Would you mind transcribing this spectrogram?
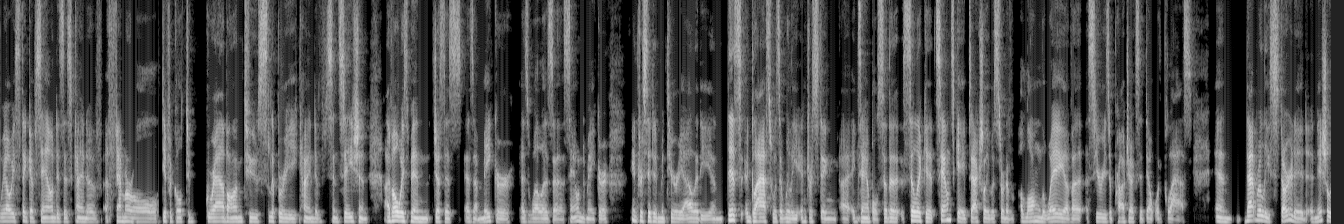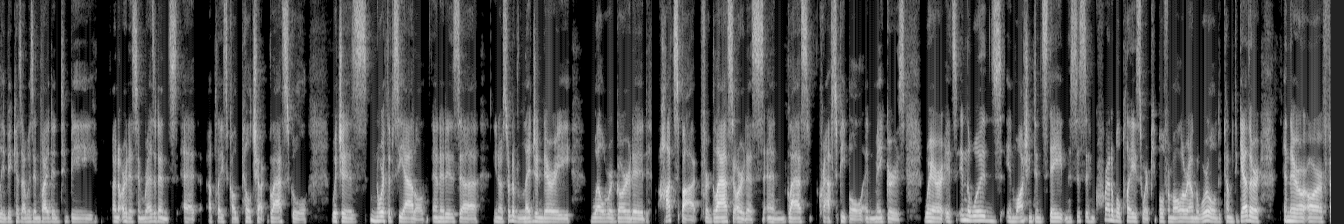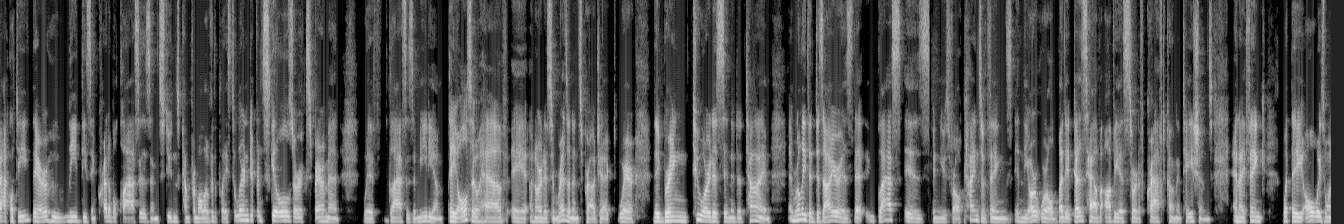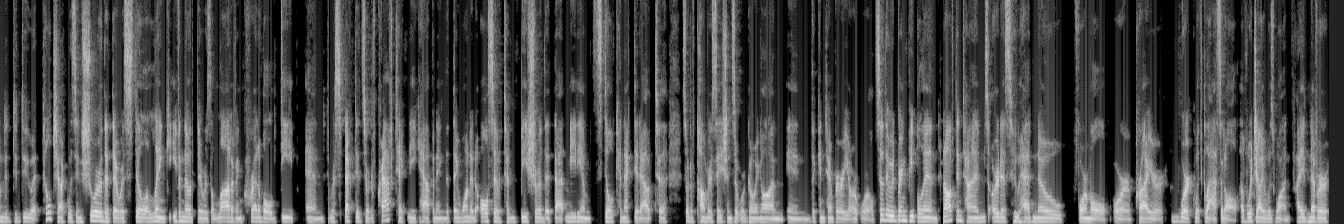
We always think of sound as this kind of ephemeral, difficult to grab onto slippery kind of sensation. I've always been just as as a maker as well as a sound maker interested in materiality and this glass was a really interesting uh, example. So the silicate soundscapes actually was sort of along the way of a, a series of projects that dealt with glass. And that really started initially because i was invited to be an artist in residence at a place called Pilchuck Glass School, which is north of Seattle, and it is uh, you know sort of legendary, well regarded hotspot for glass artists and glass craftspeople and makers, where it's in the woods in Washington State, and it's this incredible place where people from all around the world come together and there are faculty there who lead these incredible classes, and students come from all over the place to learn different skills or experiment with glass as a medium. They also have a an artist in residence project where they bring two artists in at a time. And really the desire is that glass is been used for all kinds of things in the art world, but it does have obvious sort of craft connotations. And I think what they always wanted to do at Pilchuck was ensure that there was still a link, even though there was a lot of incredible, deep, and respected sort of craft technique happening, that they wanted also to be sure that that medium still connected out to sort of conversations that were going on in the contemporary art world. So they would bring people in, and oftentimes artists who had no formal or prior work with glass at all, of which I was one. I had never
